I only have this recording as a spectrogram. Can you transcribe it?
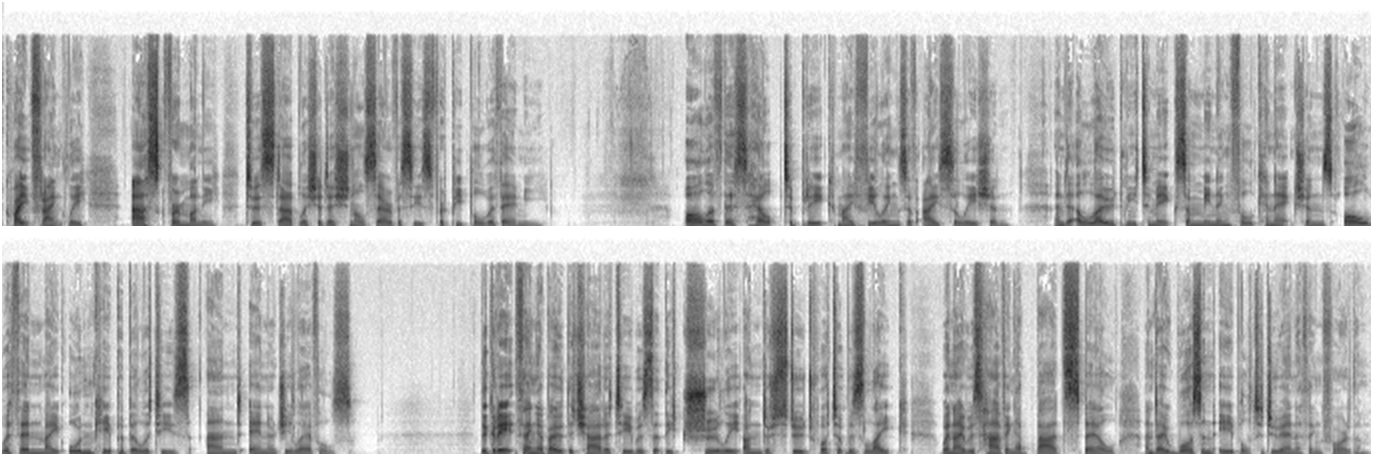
quite frankly, ask for money to establish additional services for people with ME. All of this helped to break my feelings of isolation and it allowed me to make some meaningful connections all within my own capabilities and energy levels. The great thing about the charity was that they truly understood what it was like when I was having a bad spell and I wasn't able to do anything for them.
